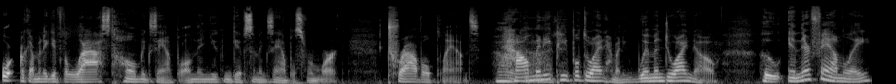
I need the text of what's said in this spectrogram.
or okay, I'm going to give the last home example, and then you can give some examples from work. Travel plans. Oh, how many people do I? How many women do I know who, in their family,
